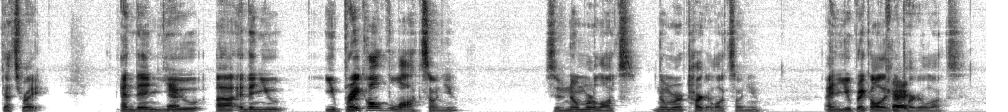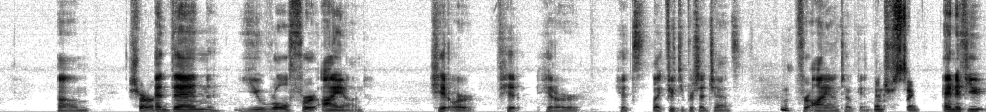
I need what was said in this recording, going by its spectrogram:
that's right and then Yeah. you uh, and then you you break all the locks on you so no more locks no more target locks on you and you break all of your target locks um Sure. and then you roll for ion hit or hit hit or hits like 50% chance for ion token. Interesting. And if you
